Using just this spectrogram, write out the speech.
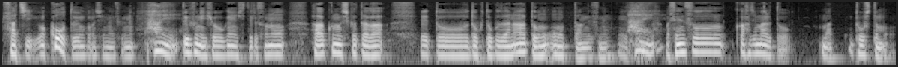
幸、まあ、こうというのかもしれないですけどね。はい。というふうに表現している、その把握の仕方が、えっ、と、独特だなと思ったんですね。えー、はい。まあ、戦争が始まると、まあ、どうしても、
